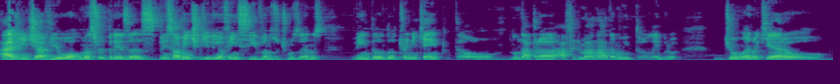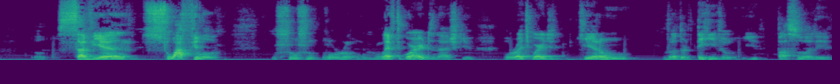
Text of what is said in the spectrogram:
a gente já viu algumas surpresas, principalmente de linha ofensiva nos últimos anos, vindo do training camp. Então, não dá para afirmar nada muito. Eu lembro de um ano que era o, o Xavier Suáfilo, o left guard, né? acho que o right guard, que era um jogador terrível e passou ali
